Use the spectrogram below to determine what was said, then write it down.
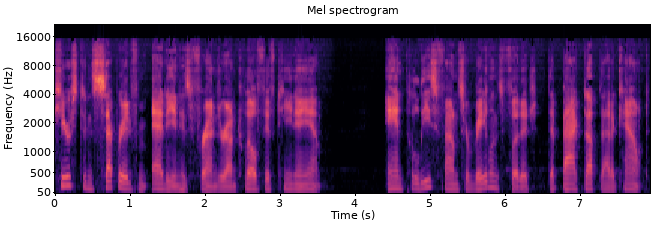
Kirsten separated from Eddie and his friends around 12:15 a.m. And police found surveillance footage that backed up that account.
